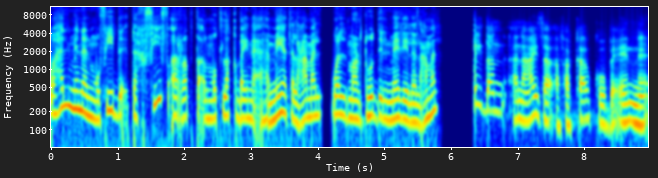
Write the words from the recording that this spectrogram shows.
وهل من المفيد تخفيف الربط المطلق بين أهمية العمل والمردود المالي للعمل؟ أيضا أنا عايز افكركم بأن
